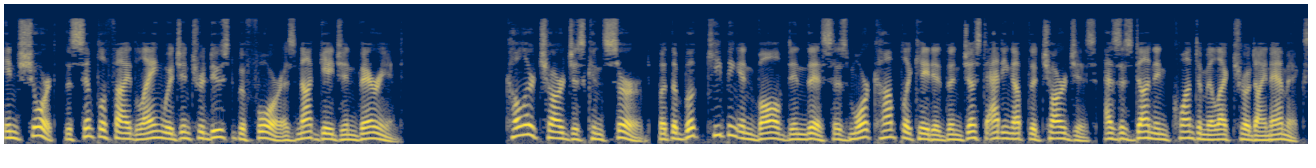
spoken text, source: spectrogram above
In short, the simplified language introduced before is not gauge invariant. Color charge is conserved, but the bookkeeping involved in this is more complicated than just adding up the charges, as is done in quantum electrodynamics.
